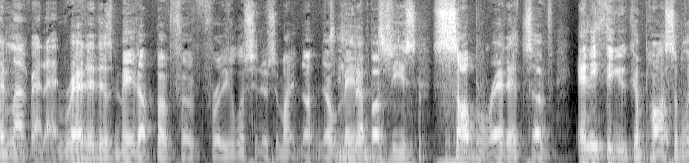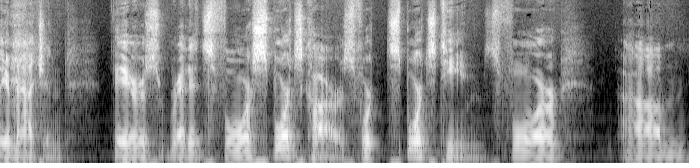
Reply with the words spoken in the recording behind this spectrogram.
And- love Reddit. Reddit is made up of, for, for the listeners who might not know, made up of these subreddits of anything you can possibly imagine. There's Reddits for sports cars, for sports teams, for um, people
